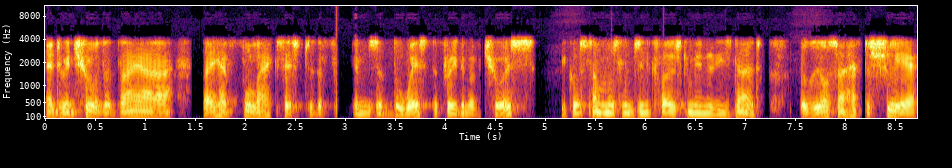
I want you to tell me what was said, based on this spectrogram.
and to ensure that they are they have full access to the freedoms of the West, the freedom of choice, because some Muslims in closed communities don't. But we also have to share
